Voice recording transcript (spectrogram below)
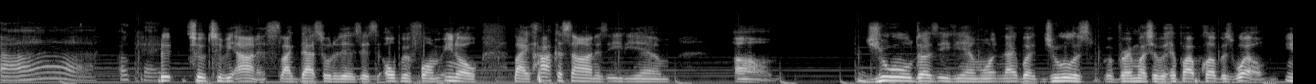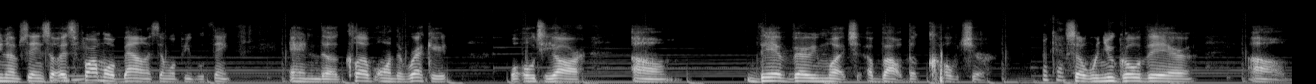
Ah, okay. To, to, to be honest, like that's what it is. It's open form. You know, like Hakkasan is EDM. Um, Jewel does EDM one night, but Jewel is very much of a hip hop club as well. You know what I'm saying? So mm-hmm. it's far more balanced than what people think. And the club on the record, or OTR, um, they're very much about the culture. Okay. So when you go there, um,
